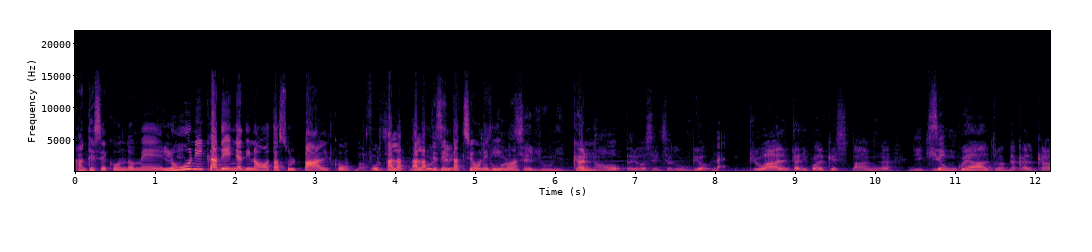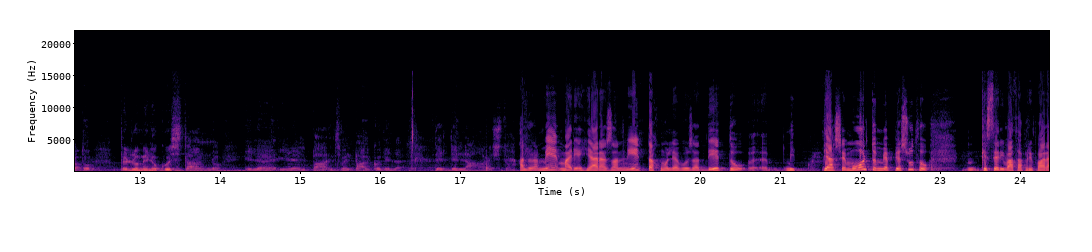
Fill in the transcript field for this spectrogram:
Anche secondo me, l'unica degna di nota sul palco. Ma forse alla alla forse- presentazione, dico. eh. Forse è l'unica no, però senza dubbio Beh. più alta di qualche spanna di chiunque altro abbia calcato perlomeno quest'anno il, il- il insomma, il palco del, del- dell'Ariston. Allora, a me Maria Chiara Giannetta, come le avevo già detto, eh, mi piace molto e mi è piaciuto mm, che sia arrivata preparata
